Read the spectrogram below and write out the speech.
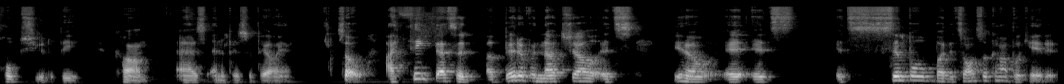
hopes you to become as an Episcopalian. So I think that's a, a bit of a nutshell. It's you know it, it's it's simple, but it's also complicated.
